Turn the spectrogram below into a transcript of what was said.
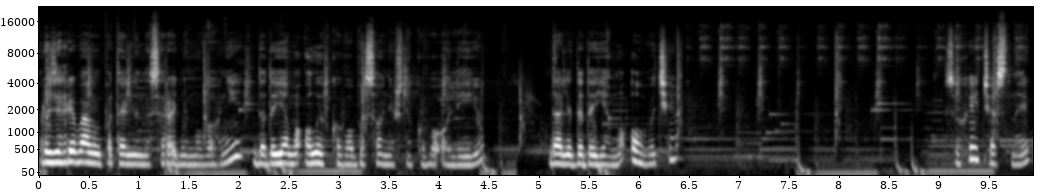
Розігріваємо пательню на середньому вогні, додаємо оливкову або соняшникову олію, далі додаємо овочі, сухий часник.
